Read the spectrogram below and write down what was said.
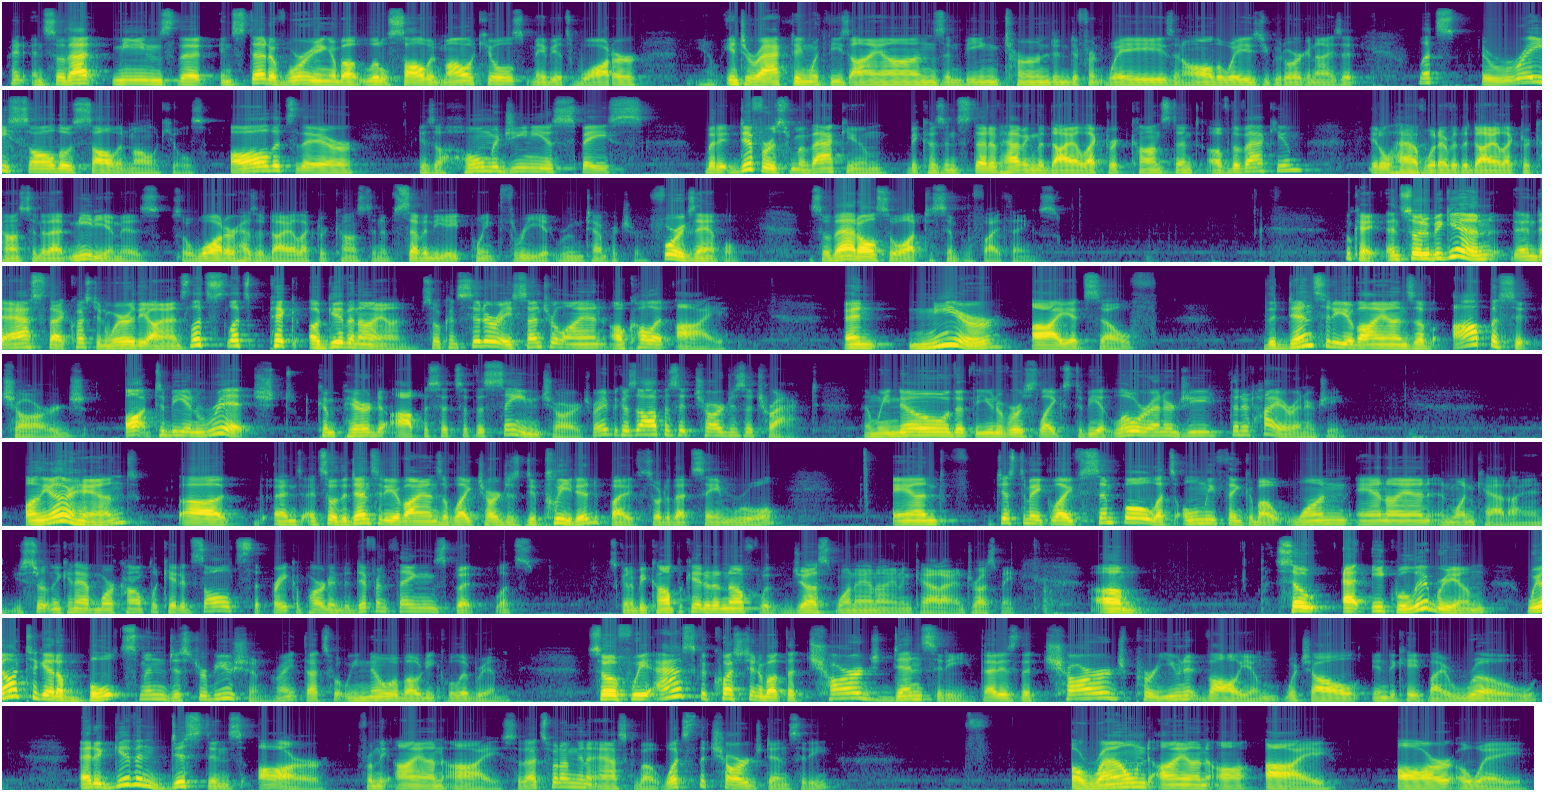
Right? And so that means that instead of worrying about little solvent molecules, maybe it's water, you know, interacting with these ions and being turned in different ways and all the ways you could organize it, let's erase all those solvent molecules. All that's there is a homogeneous space, but it differs from a vacuum because instead of having the dielectric constant of the vacuum, it'll have whatever the dielectric constant of that medium is. So water has a dielectric constant of 78.3 at room temperature, for example. So that also ought to simplify things. Okay, and so to begin and to ask that question, where are the ions? Let's, let's pick a given ion. So consider a central ion, I'll call it I. And near I itself, the density of ions of opposite charge ought to be enriched compared to opposites of the same charge, right? Because opposite charges attract. And we know that the universe likes to be at lower energy than at higher energy. On the other hand, uh, and, and so the density of ions of like charge is depleted by sort of that same rule. And just to make life simple, let's only think about one anion and one cation. You certainly can have more complicated salts that break apart into different things, but let's, it's going to be complicated enough with just one anion and cation, trust me. Um, so at equilibrium, we ought to get a Boltzmann distribution, right? That's what we know about equilibrium. So if we ask a question about the charge density, that is the charge per unit volume, which I'll indicate by rho, at a given distance r, from the ion I. So that's what I'm going to ask about. What's the charge density around ion I r away?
